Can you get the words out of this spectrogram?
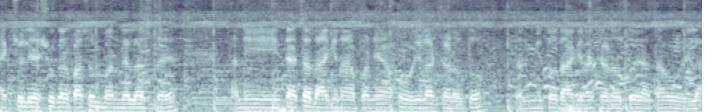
ॲक्च्युली शुगरपासून बनलेला असतं आणि त्याचा दागिना आपण या होळीला चढवतो. तर मी तो दागिना चढवतो आहे आता होळीला.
